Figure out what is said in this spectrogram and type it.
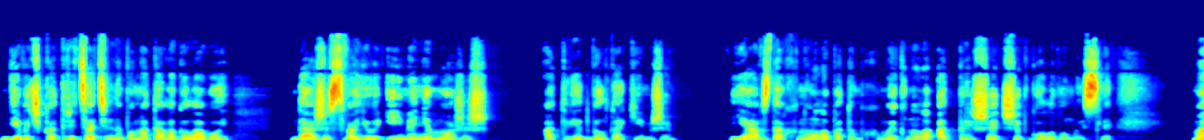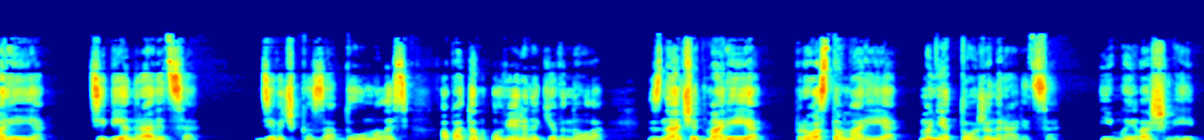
Девочка отрицательно помотала головой – даже свое имя не можешь?» Ответ был таким же. Я вздохнула, потом хмыкнула от пришедшей в голову мысли. «Мария, тебе нравится?» Девочка задумалась, а потом уверенно кивнула. «Значит, Мария, просто Мария, мне тоже нравится». И мы вошли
